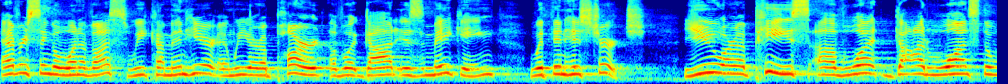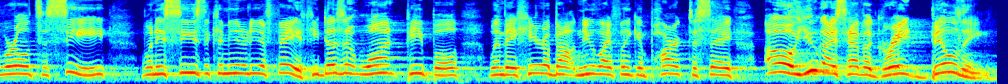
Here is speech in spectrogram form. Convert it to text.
Every single one of us, we come in here and we are a part of what God is making within His church. You are a piece of what God wants the world to see when He sees the community of faith. He doesn't want people, when they hear about New Life Lincoln Park, to say, Oh, you guys have a great building.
